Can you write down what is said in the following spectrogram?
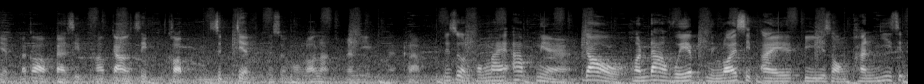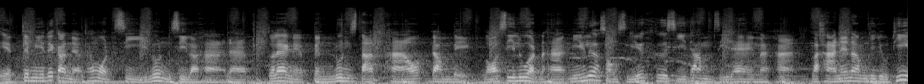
17 แล้วก็ 80ทับ90 ขอบ 17 ในส่วนของล้อหลังนั่นเองนะครับ ในส่วนของไลน์อัพเนี่ย เจ้า Honda Wave 110i ปี 2021 จะมีด้วยกันเนี่ยทั้งหมด 4 รุ่น 4 ราคานะฮะ ตัวแรกเนี่ยเป็นรุ่น Start เท้าดัมเบรกล้อซี่ลวดนะฮะ มีเลือก 2 สีก็คือสีดำสีแดงนะฮะราคาแนะนำจะอยู่ที่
